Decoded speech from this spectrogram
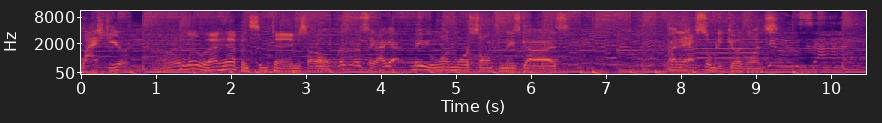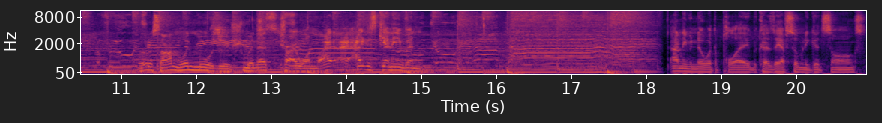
last year. I know that happens sometimes. So let's, let's see. I got maybe one more song from these guys. I have so many good ones. Us on one more, Schmutz. Let's try one more. I, I, I just can't even. I don't even know what to play because they have so many good songs.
